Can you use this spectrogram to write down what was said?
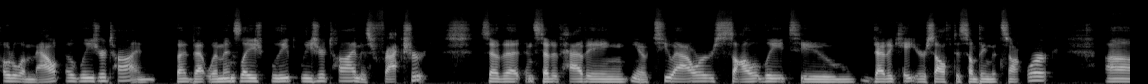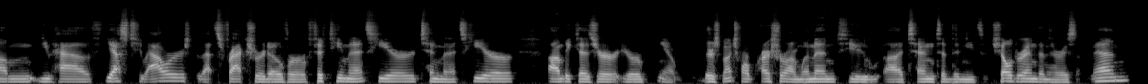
total amount of leisure time, that women's leisure, time is fractured, so that instead of having you know two hours solidly to dedicate yourself to something that's not work, um, you have, yes, two hours, but that's fractured over 15 minutes here, 10 minutes here, um, because you're, you're, you know, there's much more pressure on women to uh, tend to the needs of children than there is of men.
